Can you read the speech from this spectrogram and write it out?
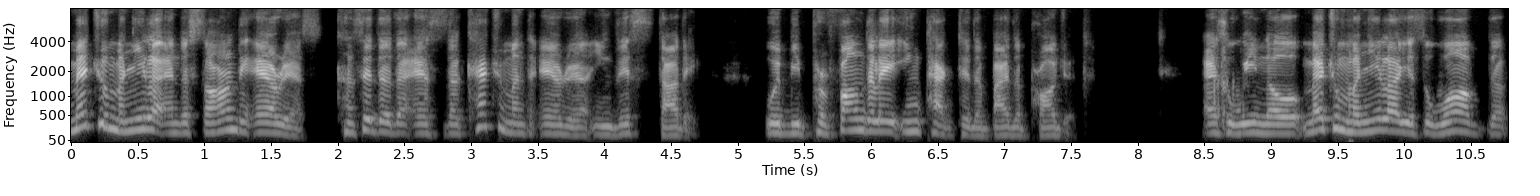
Metro Manila and the surrounding areas, considered as the catchment area in this study, will be profoundly impacted by the project. As we know, Metro Manila is one of the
